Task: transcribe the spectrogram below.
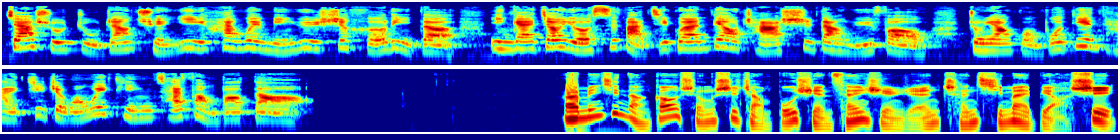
家属主张权益捍卫名誉是合理的，应该交由司法机关调查适当与否。”中央广播电台记者王威婷采访报道。而民进党高雄市长补选参选人陈其迈表示，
